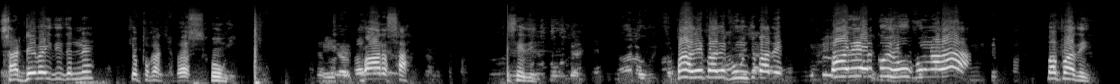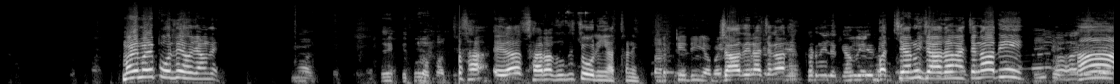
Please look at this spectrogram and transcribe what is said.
ਸਾਡੇ ਬਾਈ ਦੀ ਦਿੰਨੇ ਚੁੱਪ ਕਰ ਜਾ ਬਸ ਹੋ ਗਈ। ਪਾਰਸਾ। ਕਿਸੇ ਦੀ। ਆ ਲਓ ਬਈ। ਪਾ ਦੇ ਪਾ ਦੇ ਫੋਨ ਚ ਪਾ ਦੇ। ਪਾ ਦੇ ਯਾਰ ਕੋਈ ਹੋਊ ਫੋਨ ਵਾਲਾ। ਪਾ ਪਾ ਦੇ। ਮਾਰੇ ਮਾਰੇ ਪੋਲੇ ਹੋ ਜਾਂਦੇ। ਦੇਖ ਕੇ ਥੋੜਾ ਪਾ ਸਾ- ਇਹਦਾ ਸਾਰਾ ਦੁੱਧ ਚੋਰੀ ਹੱਥ ਨੇ। ਤੜਕੇ ਦੀ ਆ ਬਾਈ। ਜਿਆਦੇ ਨਾ ਚੰਗਾ ਦੀ। ਬੱਚਿਆਂ ਨੂੰ ਜ਼ਿਆਦਾ ਨਾ ਚੰਗਾ ਦੀ। ਹਾਂ।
